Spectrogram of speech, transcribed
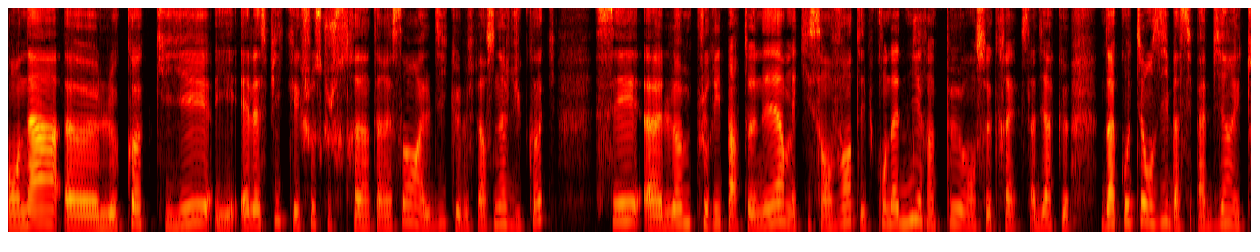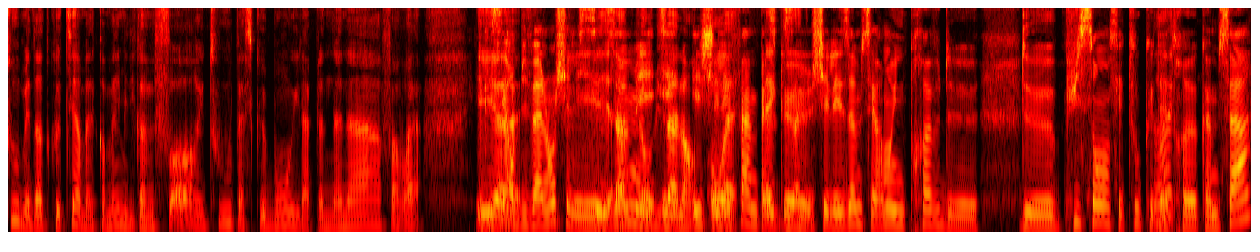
On a euh, le coq qui est, et elle explique quelque chose que je trouve très intéressant. Elle dit que le personnage du coq, c'est euh, l'homme pluripartenaire, mais qui s'en vante et qu'on admire un peu en secret. C'est-à-dire que d'un côté, on se dit, bah, c'est pas bien et tout, mais d'un autre côté, ah, bah, quand même, il est quand même fort et tout, parce que bon, il a plein de nanas, enfin voilà. Et, c'est euh, ambivalent chez les hommes et, chez les femmes, parce que chez les hommes, c'est vraiment une preuve de, de puissance et tout que d'être comme ça.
